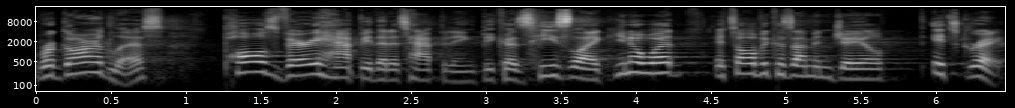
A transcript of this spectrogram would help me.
Regardless, Paul's very happy that it's happening because he's like, you know what? It's all because I'm in jail. It's great.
